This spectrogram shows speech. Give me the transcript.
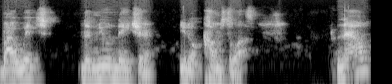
by which the new nature, you know, comes to us. Now,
